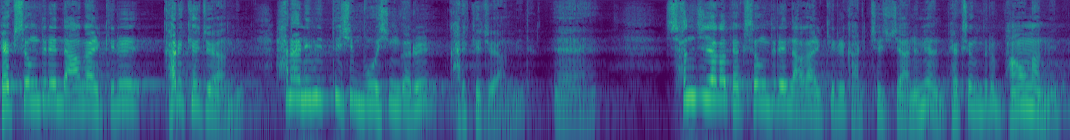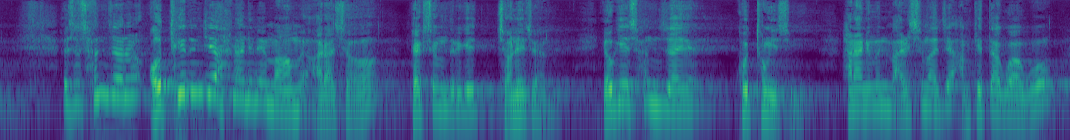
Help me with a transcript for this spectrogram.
백성들의 나아갈 길을 가르쳐 줘야 합니다. 하나님의 뜻이 무엇인가를 가르쳐 줘야 합니다. 예. 선지자가 백성들의 나갈 길을 가르쳐 주지 않으면 백성들은 방황합니다. 그래서 선지자는 어떻게든지 하나님의 마음을 알아서 백성들에게 전해줘야 합니다. 여기에 선지자의 고통이 있습니다. 하나님은 말씀하지 않겠다고 하고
